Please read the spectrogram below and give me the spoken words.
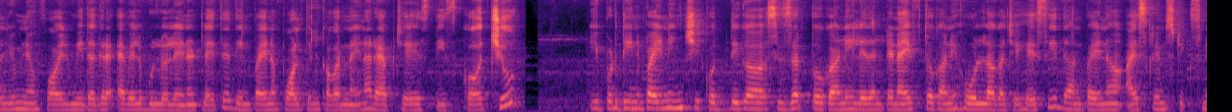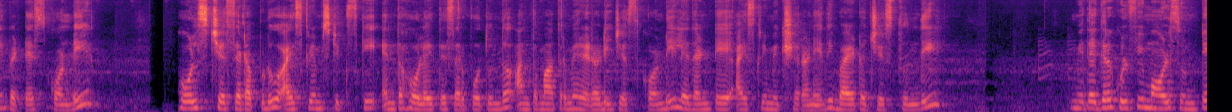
అల్యూమినియం ఫాయిల్ మీ దగ్గర అవైలబుల్లో లేనట్లయితే దీనిపైన పాలిథిన్ కవర్నైనా ర్యాప్ చేసేసి తీసుకోవచ్చు. ఇప్పుడు దీనిపై నుంచి కొద్దిగా సిజర్తో కానీ లేదంటే నైఫ్తో కానీ హోల్ లాగా చేసేసి దానిపైన ఐస్ క్రీమ్ స్టిక్స్ని పెట్టేసుకోండి. హోల్స్ చేసేటప్పుడు ఐస్ క్రీమ్ స్టిక్స్కి ఎంత హోల్ అయితే సరిపోతుందో అంత మాత్రమే రెడీ చేసుకోండి. లేదంటే ఐస్ క్రీమ్ మిక్చర్ అనేది బయట వచ్చేస్తుంది. మీ దగ్గర కుల్ఫీ మౌల్డ్స్ ఉంటే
